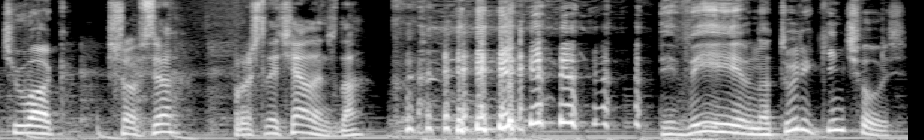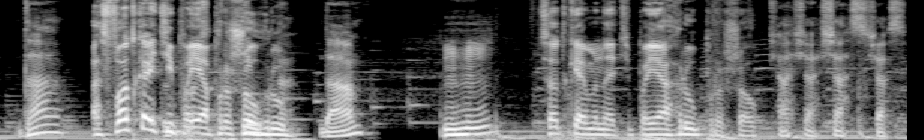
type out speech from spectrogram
Чувак, Що, все? Пройшли челендж, да? диви, в натурі кінчилось. Да. А сфоткай, типа, я пройшов гру. Да. Угу. Сфоткай мене, типа, я гру пройшов. Щас, щас, щас, щас.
